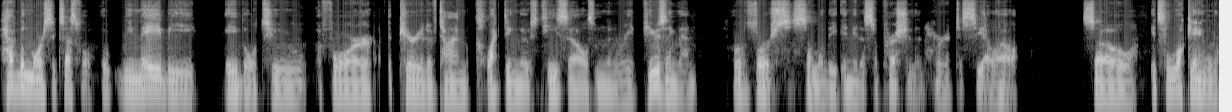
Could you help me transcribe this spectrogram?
have been more successful. We may be able to, for the period of time collecting those T cells and then reinfusing them, reverse some of the immunosuppression inherent to CLL. So it's looking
